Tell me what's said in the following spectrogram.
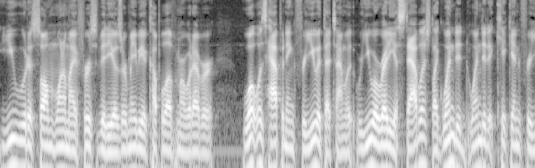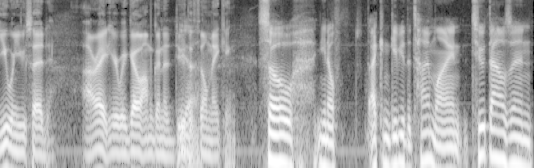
you would have saw one of my first videos, or maybe a couple of them, or whatever. What was happening for you at that time? Were you already established? Like when did when did it kick in for you? When you said, "All right, here we go. I'm going to do the filmmaking." So, you know, I can give you the timeline. 2000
